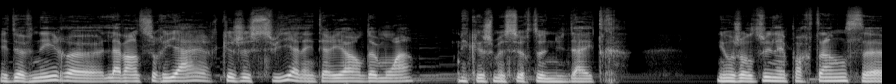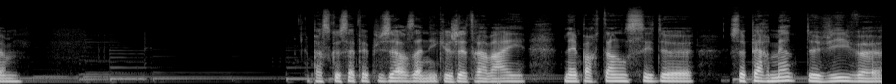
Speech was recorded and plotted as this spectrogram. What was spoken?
et devenir l'aventurière que je suis à l'intérieur de moi mais que je me suis retenue d'être. Et aujourd'hui, l'importance, euh, parce que ça fait plusieurs années que je travaille, l'importance, c'est de se permettre de vivre euh,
